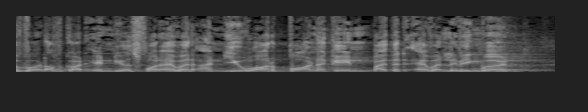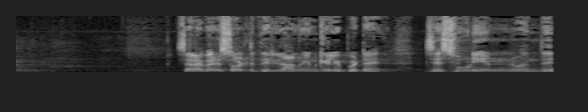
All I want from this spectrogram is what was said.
the word of God endures forever and you are born again by that ever living word. சில பேர் சொல்லிட்டு தெரியுறாங்கன்னு கேள்விப்பட்டேன் ஜெசூடியன் வந்து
